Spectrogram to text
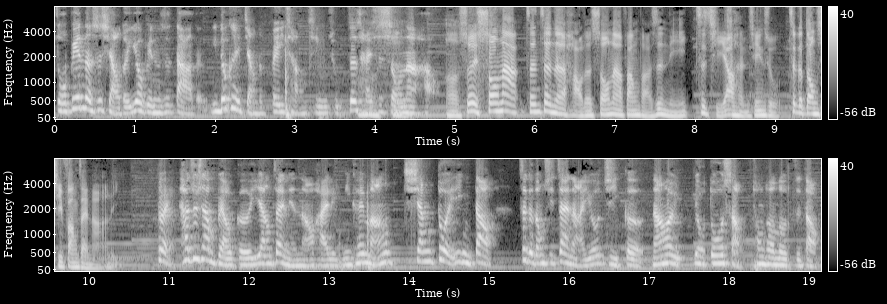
左边的是小的，右边的是大的，你都可以讲得非常清楚，这才是收纳好。哦，所以收纳真正的好的收纳方法是你自己要很清楚这个东西放在哪里。对，它就像表格一样，在你的脑海里，你可以马上相对应到。这个东西在哪？有几个？然后有多少？通通都知道。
